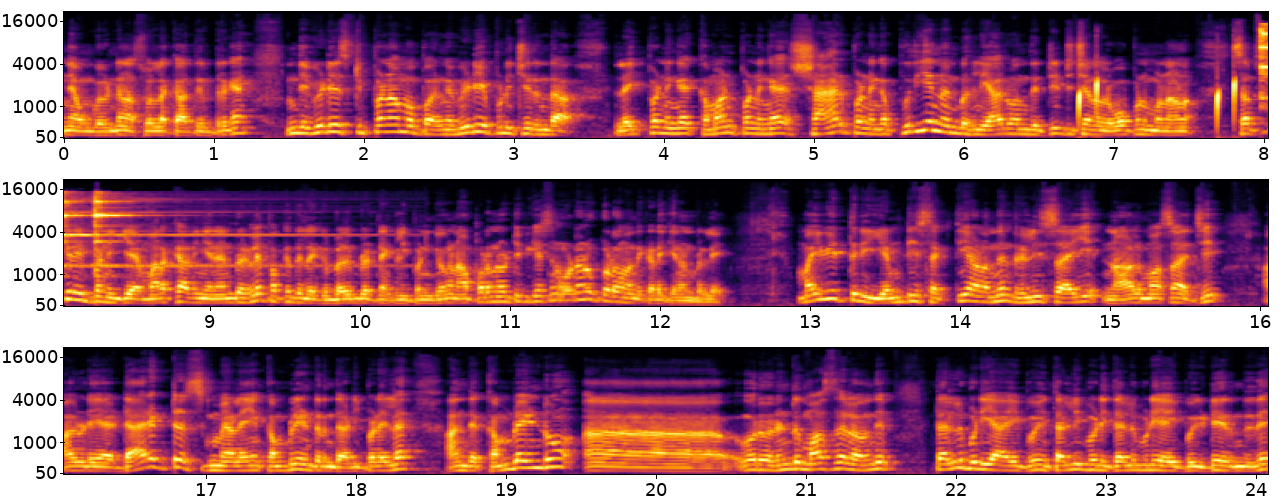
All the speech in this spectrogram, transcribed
நான் உங்கள்கிட்ட நான் சொல்ல காத்துக்கிட்டு இருக்கேன். இந்த வீடியோ ஸ்கிப் பண்ணாமல் பாருங்கள் வீடியோ பிடிச்சிருந்தா லைக் பண்ணுங்கள் கமெண்ட் பண்ணுங்கள் ஷேர் பண்ணுங்கள் புதிய நண்பர்கள் யாரும் வந்து டிடி சேனல் ஓப்பன் பண்ணாலும் சப்ஸ்கிரைப் பண்ணிக்க மறக்காதீங்க நண்பர்களே. பக்கத்தில் இருக்க பெல் பட்டனை கிளிக் பண்ணிக்கோங்க. நான் அப்புறம் நோட்டிஃபிகேஷன் உடனே கூட வந்து கிடைக்கும் நண்பர்களே. MyV three MD Sakthi Anandan release ஆகி நாலு மாதம் ஆச்சு. அவருடைய டைரக்டர்ஸ்க்கு மேலேயும் கம்ப்ளைண்ட் இருந்த அடிப்படையில் அந்த கம்ப்ளைண்ட்டும் ஒரு ரெண்டு மாதத்தில் வந்து தள்ளுபடி ஆகி போய் தள்ளுபடி தள்ளுபடி ஆகி போய்கிட்டே இருந்தது.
